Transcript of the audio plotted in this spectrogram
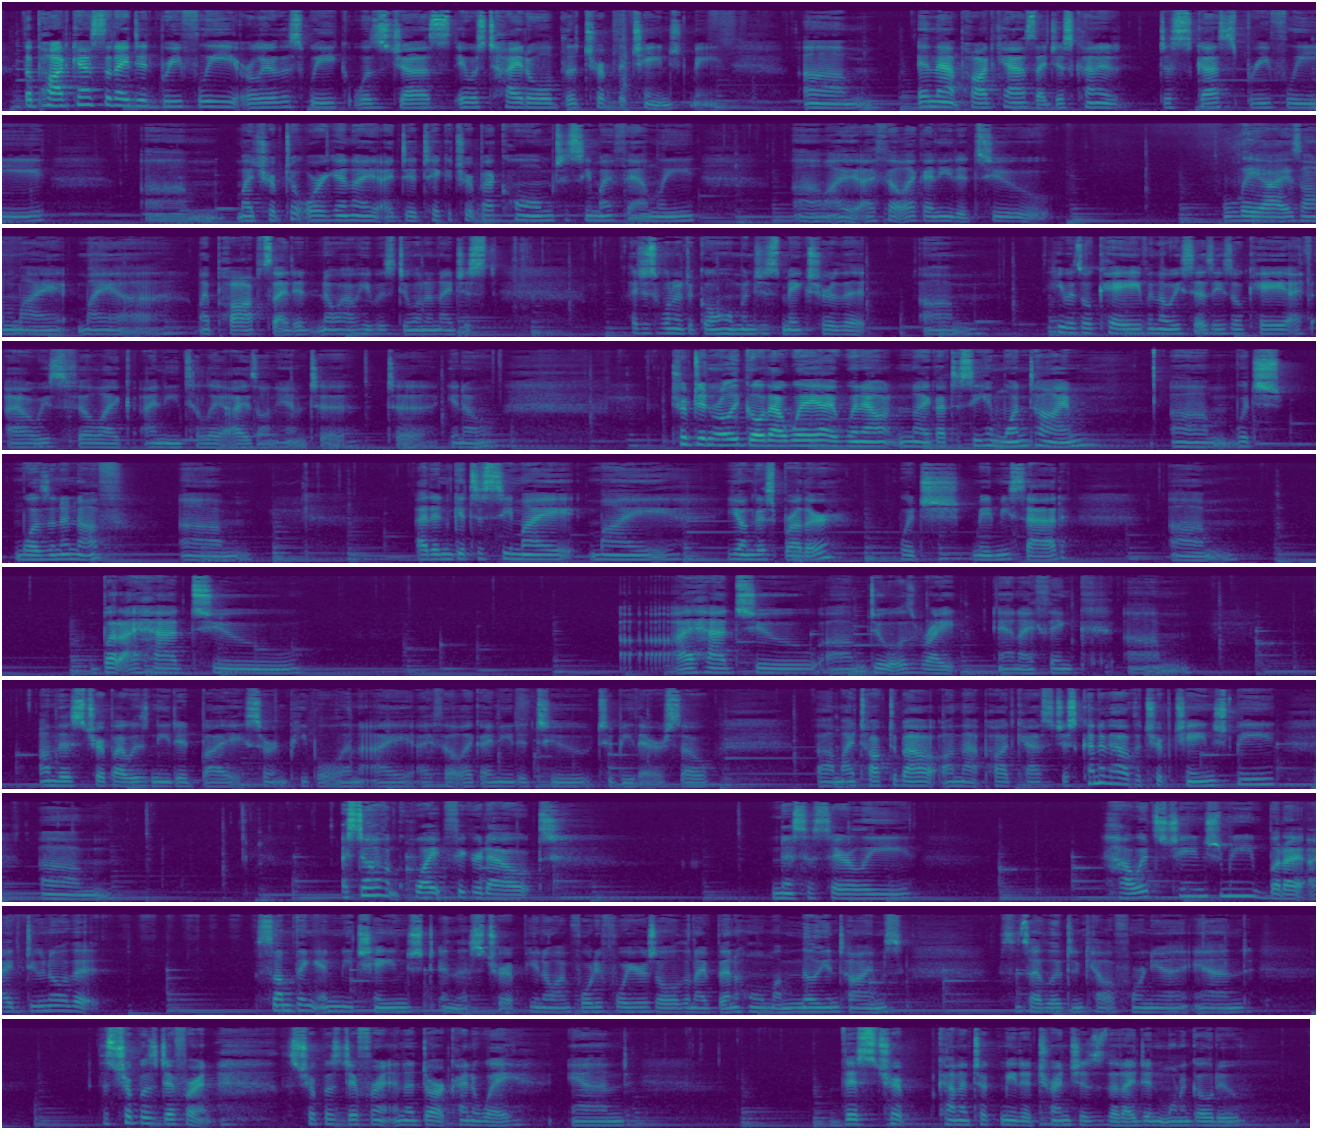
the podcast that I did briefly earlier this week was just, it was titled The Trip That Changed Me. Um, in that podcast, I just kind of discussed briefly um, my trip to Oregon. I, I, did take a trip back home to see my family. Um, I, I, felt like I needed to lay eyes on my my uh, my pops. I didn't know how he was doing, and I just I just wanted to go home and just make sure that um, he was okay, even though he says he's okay. I, I always feel like I need to lay eyes on him to to you know. Trip didn't really go that way. I went out and I got to see him one time, um, which wasn't enough. Um, I didn't get to see my my youngest brother, which made me sad. Um, but I had to I had to um, do what was right, and I think um, on this trip I was needed by certain people, and I, I felt like I needed to to be there. So um, I talked about on that podcast just kind of how the trip changed me. Um, I still haven't quite figured out necessarily how it's changed me, but I, I do know that something in me changed in this trip. You know, I'm 44 years old and I've been home a million times since I've lived in California, and this trip was different. This trip was different in a dark kind of way, and this trip kind of took me to trenches that I didn't want to go to,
